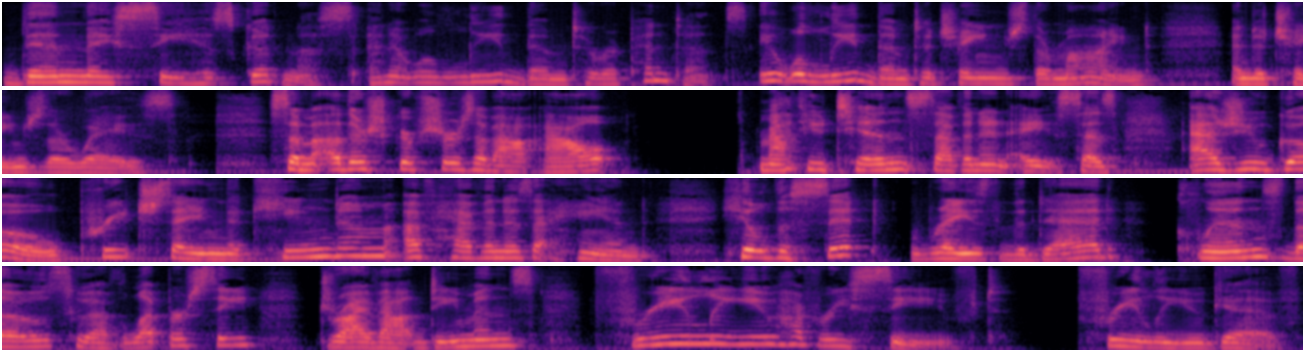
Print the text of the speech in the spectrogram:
then they see his goodness and it will lead them to repentance. It will lead them to change their mind and to change their ways. Some other scriptures about out Matthew 10, 7 and 8 says, As you go, preach, saying, The kingdom of heaven is at hand. Heal the sick, raise the dead, cleanse those who have leprosy, drive out demons. Freely you have received, freely you give.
